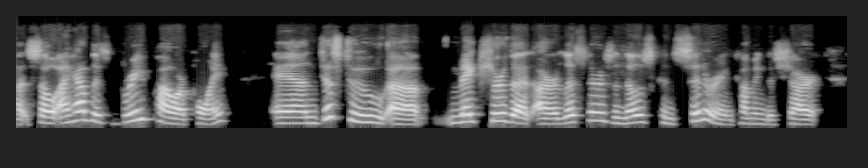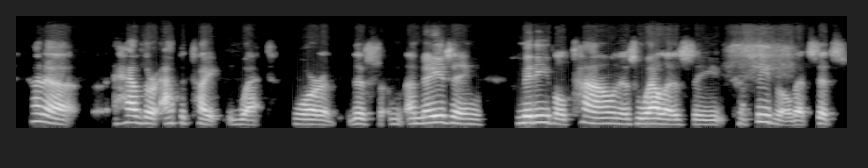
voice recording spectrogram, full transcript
Uh, so I have this brief PowerPoint. And just to uh, make sure that our listeners and those considering coming to Chartres kind of have their appetite whet for this amazing medieval town as well as the cathedral that sits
